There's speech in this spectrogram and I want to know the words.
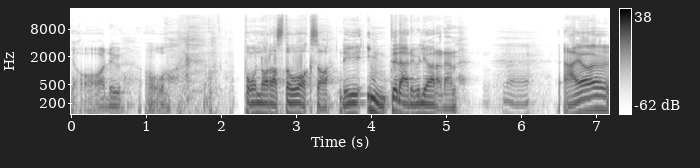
Ja du, åh. på några stå också. Det är ju inte där du vill göra den. Nej. Ja, jag,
